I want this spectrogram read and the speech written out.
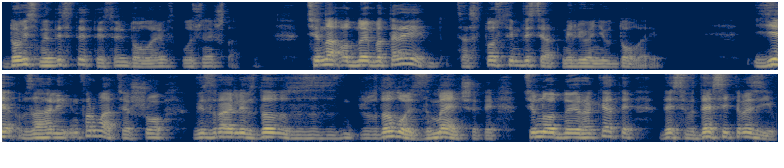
до 80 тисяч доларів Сполучених Штатів. Ціна одної батареї це 170 мільйонів доларів. Є взагалі інформація, що в Ізраїлі вдалося зменшити ціну одної ракети десь в 10 разів.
